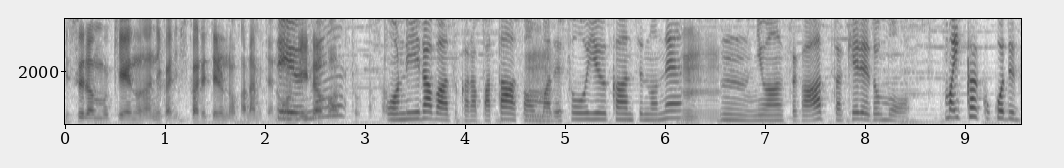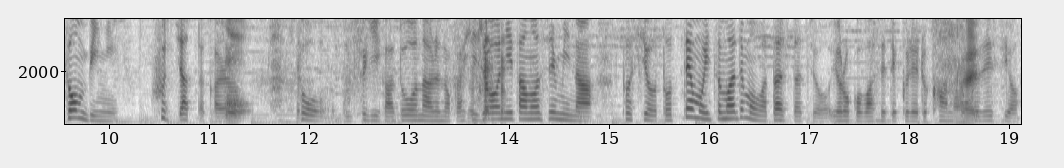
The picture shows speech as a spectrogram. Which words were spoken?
イスラム系の何かに惹かれてるのかなみたいな、ね。オンリーラバーズとかさ。オンリーラバーズからパターソンまでそういう感じのねうん、ううんんニュアンスがあったけれどもまあ一回ここでゾンビに振っちゃったからそそう次がどうなるのか非常に楽しみな 年をとってもいつまでも私たちを喜ばせてくれる監督ですよ。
